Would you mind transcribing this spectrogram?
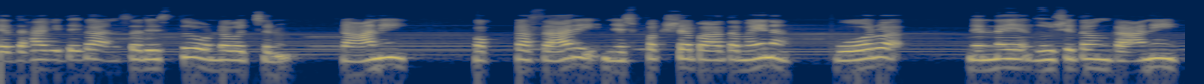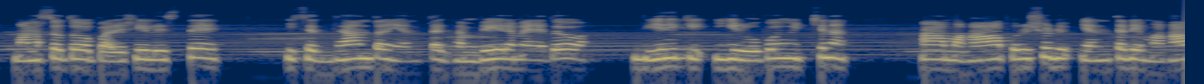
యథావిధిగా అనుసరిస్తూ ఉండవచ్చును. కానీ ఒక్కసారి నిష్పక్షపాతమైన పూర్వ నిర్ణయ దూషితం కాని మనసుతో పరిశీలిస్తే ఈ సిద్ధాంతం ఎంత గంభీరమైనదో దీనికి ఈ రూపం ఇచ్చిన ఆ మహాపురుషుడు ఎంతటి మహా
